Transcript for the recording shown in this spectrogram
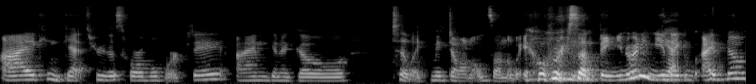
i can get through this horrible workday i'm gonna go to like McDonald's on the way home or mm-hmm. something. You know what I mean? Yeah. Like I know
